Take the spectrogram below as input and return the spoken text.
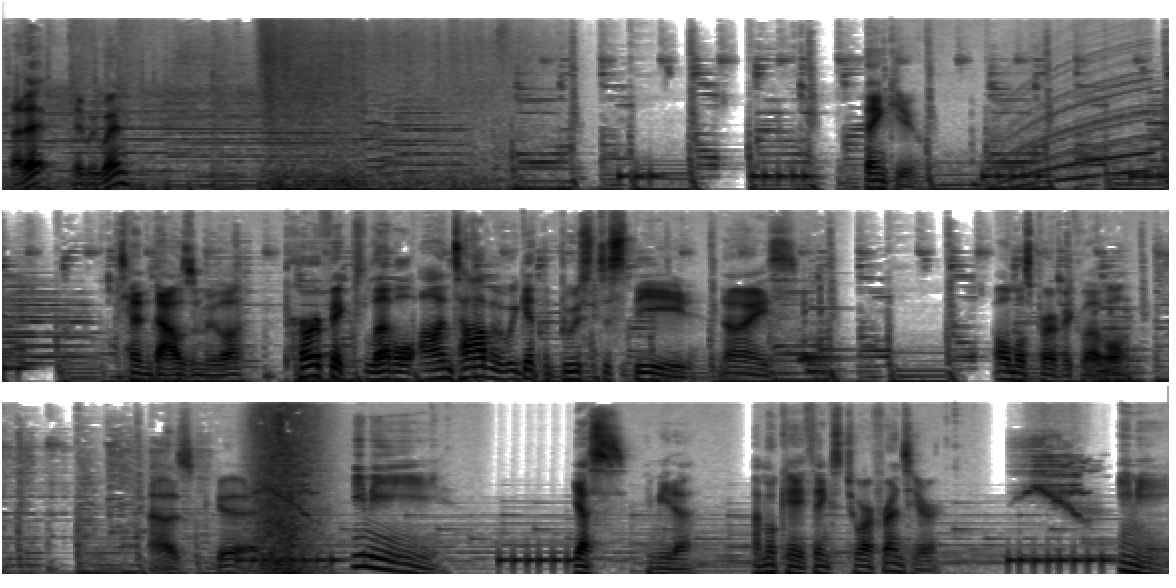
Is that it? Did we win? Thank you. 10,000 moolah. Perfect level. On top of it, we get the boost to speed. Nice. Almost perfect level. That was good. Imi! Yes, Imita. I'm okay thanks to our friends here. Imi.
